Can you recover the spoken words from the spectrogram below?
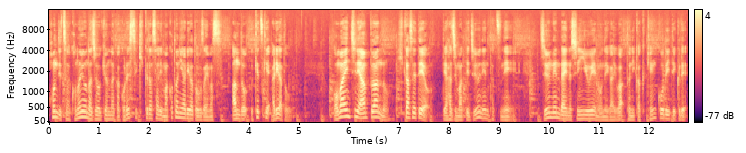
本日はこのような状況の中ご列席くださり誠にありがとうございます。アンド受付ありがとう。お前んちにアンプあんの？聞かせてよ。で始まって10年経つね。10年来の親友へのお願いはとにかく健康でいてくれ。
